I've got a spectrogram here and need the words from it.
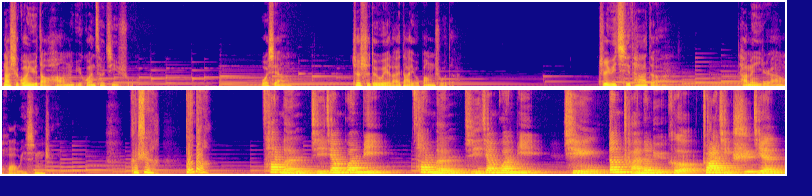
那是关于导航与观测技术。我想，这是对未来大有帮助的。至于其他的，他们已然化为星辰。可是，等等，舱门即将关闭，舱门即将关闭，请登船的旅客抓紧时间。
